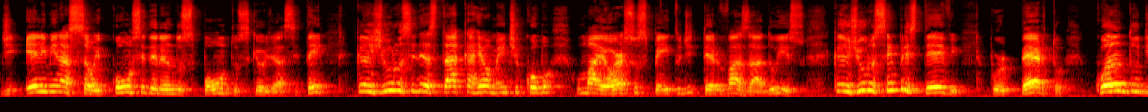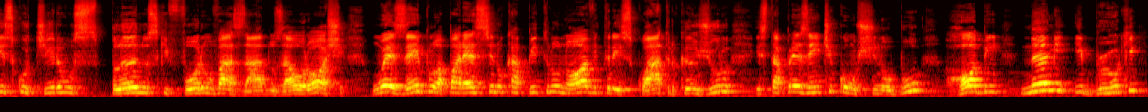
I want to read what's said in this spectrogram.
de eliminação e considerando os pontos que eu já citei, Kanjuro se destaca realmente como o maior suspeito de ter vazado isso. Kanjuro sempre esteve por perto quando discutiram os planos que foram vazados a Orochi. Um exemplo aparece no capítulo 934. Kanjuro está presente com Shinobu, Robin, Nami e Brook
